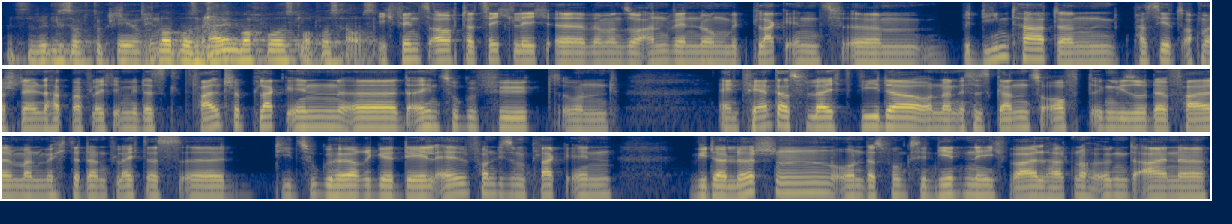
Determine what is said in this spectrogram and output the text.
Wenn du wirklich sagst, okay, lad was rein, mach was, lad was raus. Ich finde es auch tatsächlich, äh, wenn man so Anwendungen mit Plugins ähm, bedient hat, dann passiert es auch mal schnell, da hat man vielleicht irgendwie das falsche Plugin äh, da hinzugefügt und entfernt das vielleicht wieder und dann ist es ganz oft irgendwie so der Fall, man möchte dann vielleicht das, äh, die zugehörige DLL von diesem Plugin wieder löschen und das funktioniert nicht, weil halt noch irgendeine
